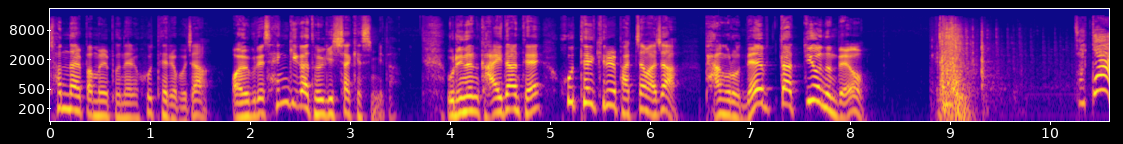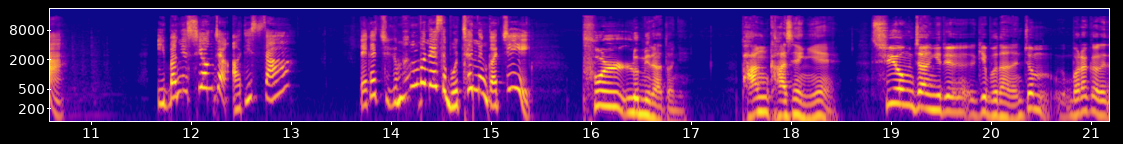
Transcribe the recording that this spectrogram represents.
첫날 밤을 보낼 호텔을 보자 얼굴에 생기가 돌기 시작했습니다. 우리는 가이드한테 호텔 키를 받자마자 방으로 냅다 뛰었는데요. 자기야, 이 방에 수영장 어딨어? 내가 지금 흥분해서 못 찾는 거지? 풀룸이라더니 방 가생이에 수영장이라기보다는 좀 뭐랄까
